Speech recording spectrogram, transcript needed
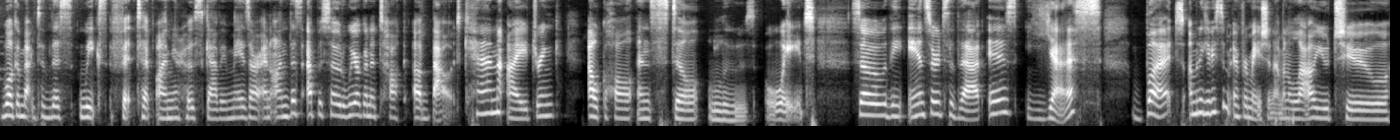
Welcome back to this week's Fit Tip. I'm your host, Gabby Mazar, and on this episode, we are going to talk about can I drink alcohol and still lose weight? So, the answer to that is yes, but I'm going to give you some information. I'm going to allow you to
